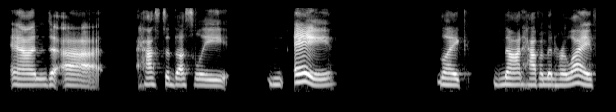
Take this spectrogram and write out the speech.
and uh has to thusly a like not have him in her life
